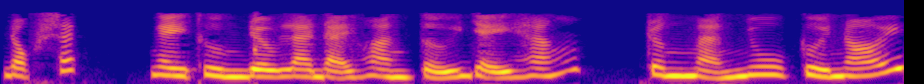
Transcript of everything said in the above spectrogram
đọc sách, ngày thường đều là đại hoàng tử dạy hắn, Trần Mạn Nhu cười nói,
